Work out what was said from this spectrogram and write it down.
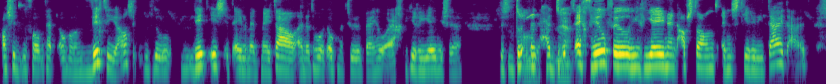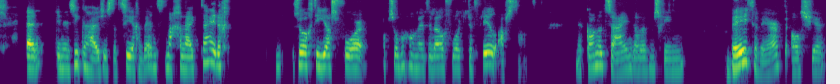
als je het bijvoorbeeld hebt over een witte jas, ik bedoel, wit is het element metaal en dat hoort ook natuurlijk bij heel erg hygiënische. Dus het, drukt, het drukt echt heel veel hygiëne en afstand en steriliteit uit. En in een ziekenhuis is dat zeer gewenst, maar gelijktijdig zorgt die jas voor op sommige momenten wel voor te veel afstand. Dan kan het zijn dat het misschien beter werkt als je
